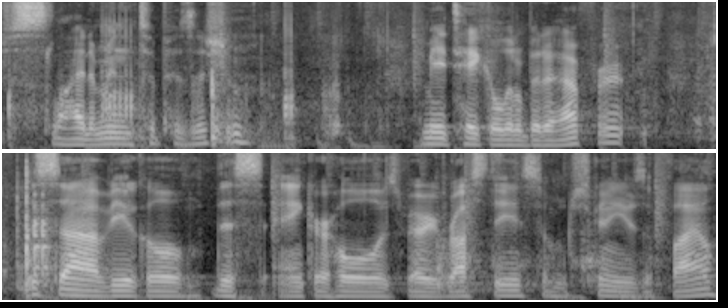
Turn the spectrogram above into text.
Just slide them into position. May take a little bit of effort. This uh, vehicle, this anchor hole is very rusty, so I'm just gonna use a file.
